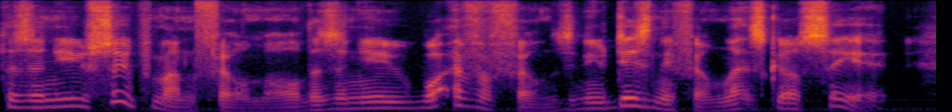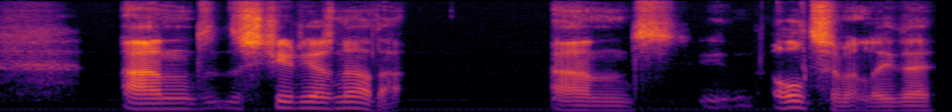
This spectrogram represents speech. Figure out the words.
there's a new Superman film or there's a new whatever film, there's a new Disney film, let's go see it. And the studios know that. And eh, ultimately they're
